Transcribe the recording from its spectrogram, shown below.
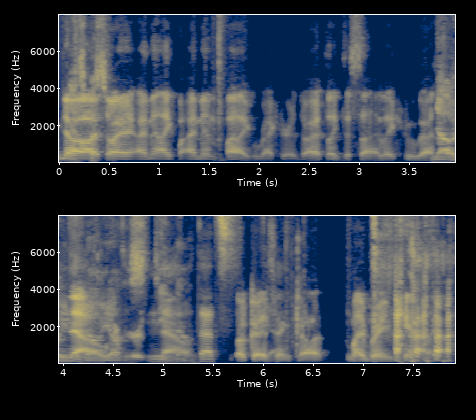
No, Yeah, spec- sorry, I meant like I meant by like record. Do I have to like decide like who got No, you, No. no, you have to No, that's Okay, yeah. thank God. My brain can't like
